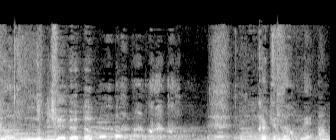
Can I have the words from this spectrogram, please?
Kadınım. Kadın abi am.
